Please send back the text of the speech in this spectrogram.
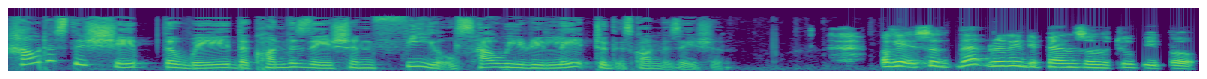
How does this shape the way the conversation feels, how we relate to this conversation? Okay, so that really depends on the two people.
